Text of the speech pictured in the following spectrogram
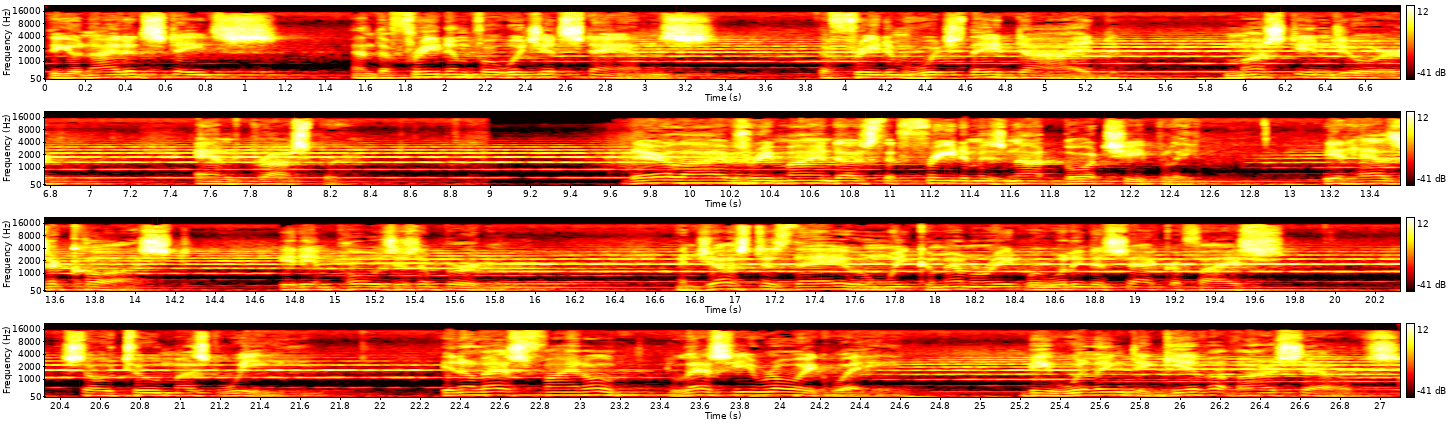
The United States and the freedom for which it stands, the freedom for which they died, must endure and prosper. Their lives remind us that freedom is not bought cheaply. It has a cost. It imposes a burden. And just as they whom we commemorate were willing to sacrifice, so too must we, in a less final, less heroic way, be willing to give of ourselves.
